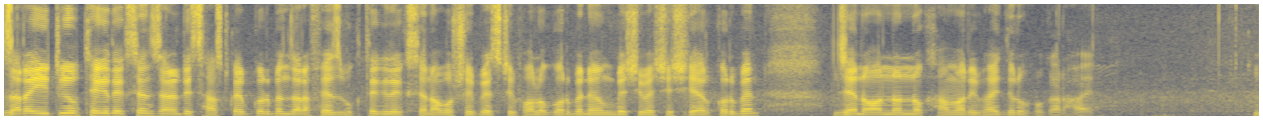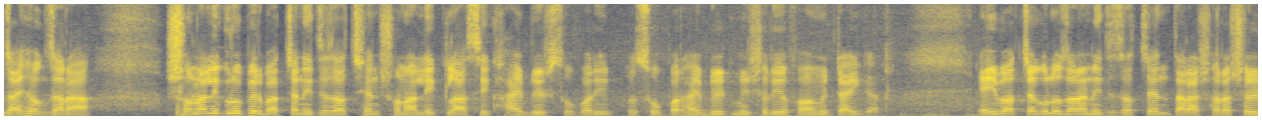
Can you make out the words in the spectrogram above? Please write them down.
যারা ইউটিউব থেকে দেখছেন, চ্যানেলটি সাবস্ক্রাইব করবেন, যারা ফেসবুক থেকে দেখছেন, অবশ্যই পেজটি ফলো করবেন এবং বেশি বেশি শেয়ার করবেন, যেন অন্যান্য খামারি ভাইদের উপকার হয়। যাই হোক, যারা সোনালী গ্রুপের বাচ্চা নিতে যাচ্ছেন, সোনালী ক্লাসিক হাইব্রিড সুপারি সুপার হাইব্রিড মিশরীয় ফার্মি টাইগার এই বাচ্চাগুলো যারা নিতে চাচ্ছেন, তারা সরাসরি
